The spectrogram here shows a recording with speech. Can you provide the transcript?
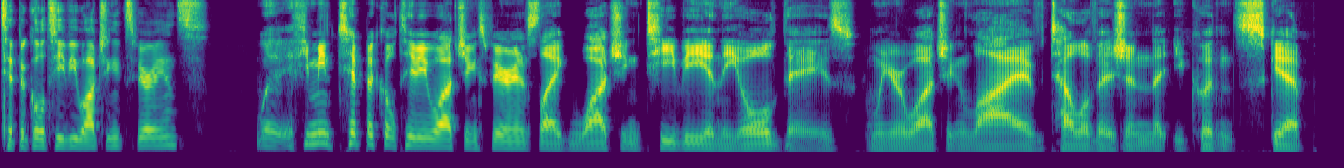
typical TV watching experience? Well, if you mean typical TV watching experience, like watching TV in the old days when you're watching live television that you couldn't skip,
